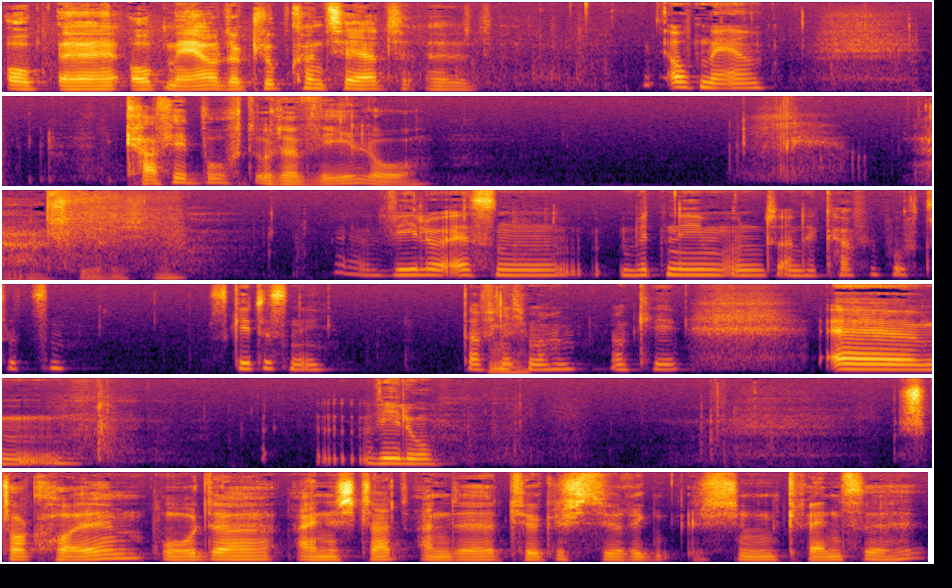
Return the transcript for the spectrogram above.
Op, äh, Open Air oder Clubkonzert, äh, Open Air. Kaffeebucht oder Velo? Ah, schwierig, ne? Velo essen, mitnehmen und an der Kaffeebucht sitzen? Das geht es nie. Darf ich Nee. nicht machen? Okay. Ähm, Velo. Stockholm oder eine Stadt an der türkisch-syrischen Grenze,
